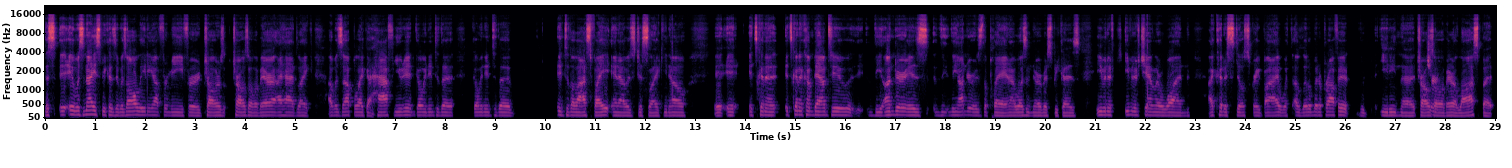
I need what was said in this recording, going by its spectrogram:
this it, it, was nice because it was all leading up for me for Charles Charles Oliveira. I had like I was up like a half unit going into the going into the into the last fight, and I was just like, you know, it, it it's gonna it's gonna come down to the under is the, the under is the play, and I wasn't nervous because even if even if Chandler won, I could have still scraped by with a little bit of profit eating the Charles sure. Oliveira loss, but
